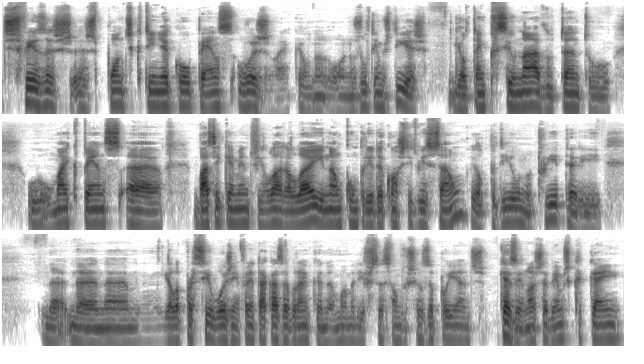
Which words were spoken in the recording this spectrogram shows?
desfez as, as, pontes que tinha com o Pence hoje, é? que ele, ou nos últimos dias. Ele tem pressionado tanto o, o, Mike Pence a basicamente violar a lei e não cumprir a Constituição. Ele pediu no Twitter e na, na, na, ele apareceu hoje em frente à Casa Branca numa manifestação dos seus apoiantes. Quer dizer, nós sabemos que quem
